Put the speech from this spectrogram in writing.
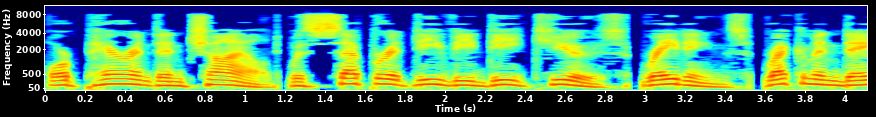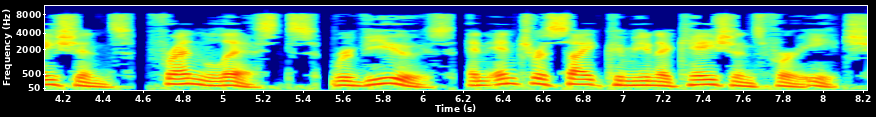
or parent and child with separate DVD queues, ratings, recommendations, friend lists, reviews, and intra-site communications for each.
